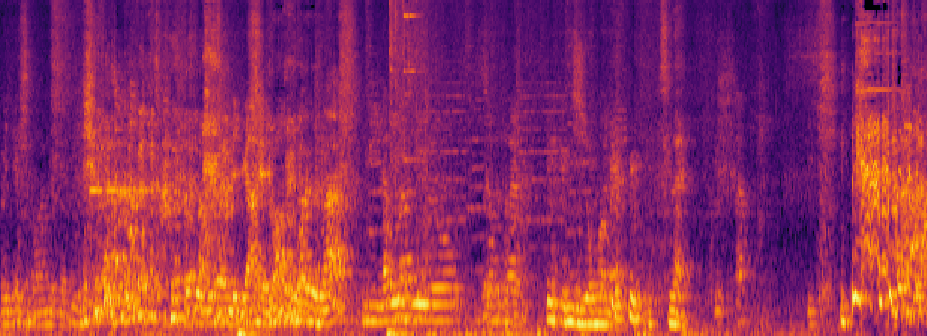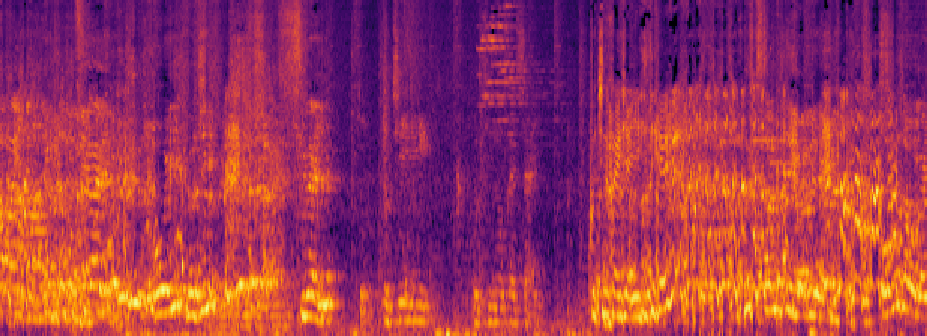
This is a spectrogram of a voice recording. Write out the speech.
bây giờ sẽ có người dân bị gài 15万14万24万ぐらい。少ない。多い。どっち少ない。うちうちの会社こっちの会社い。い。って下見て言わねえよ思ったこと言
